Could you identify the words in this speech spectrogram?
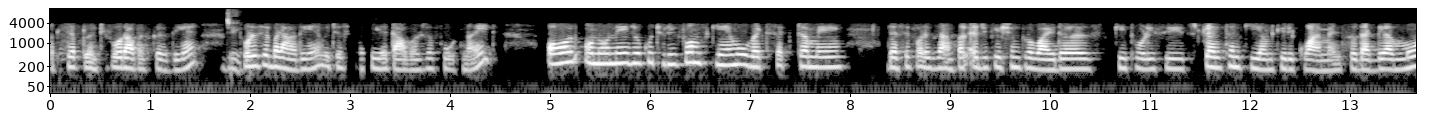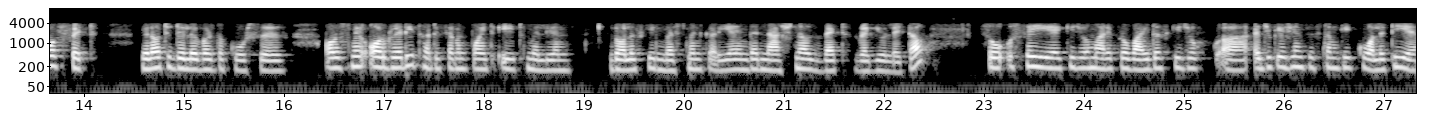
मतलब ट्वेंटी फोर आवर्स कर दिए हैं। थोड़े से बढ़ा दिए हैं which is forty eight hours of fortnight और उन्होंने जो कुछ रिफॉर्म्स किए हैं वो वेट सेक्टर में जैसे फॉर एग्ज़ाम्पल एजुकेशन प्रोवाइडर्स की थोड़ी सी स्ट्रेंथन की है उनकी requirement so that they are more fit you know to deliver the courses और उसमें already thirty seven point eight million dollars की इन्वेस्टमेंट करी है in the national VET regulator so उससे ये है कि जो हमारे प्रोवाइडर्स की जो एजुकेशन uh, सिस्टम की क्वालिटी है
